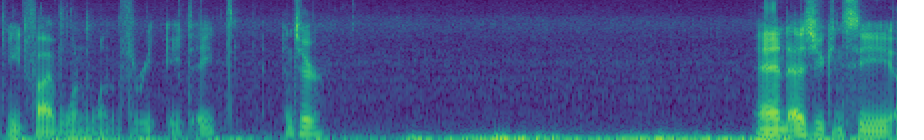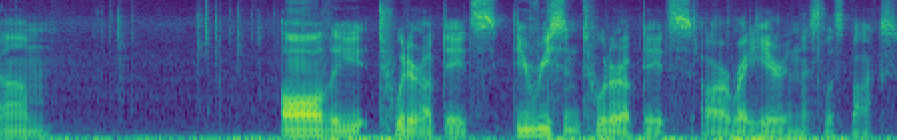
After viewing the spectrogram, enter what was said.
8511388. Enter. And as you can see, um, all the Twitter updates, the recent Twitter updates, are right here in this list box.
